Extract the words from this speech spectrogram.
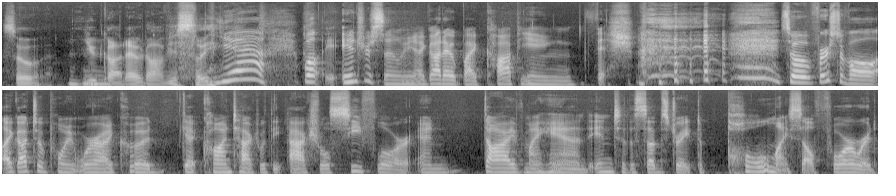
So you mm-hmm. got out, obviously. Yeah. Well, interestingly, I got out by copying fish. so, first of all, I got to a point where I could get contact with the actual seafloor and dive my hand into the substrate to pull myself forward.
